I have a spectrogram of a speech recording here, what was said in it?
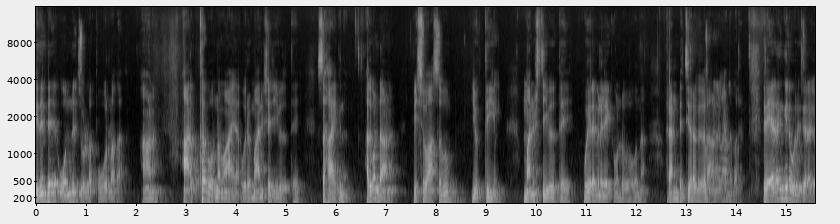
ഇതിന്റെ ഒന്നിച്ചുള്ള പൂർണത ആണ് അർത്ഥപൂർണമായ ഒരു മനുഷ്യ ജീവിതത്തെ സഹായിക്കുന്നത്. അതുകൊണ്ടാണ് വിശ്വാസവും യുക്തിയും മനുഷ്യ ജീവിതത്തെ ഉയരങ്ങളിലേക്ക് കൊണ്ടുപോകുന്ന രണ്ട് ചിറകുകളാണ് എന്ന് പറയും. ഇതിലേതെങ്കിലും ഒരു ചിറക്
